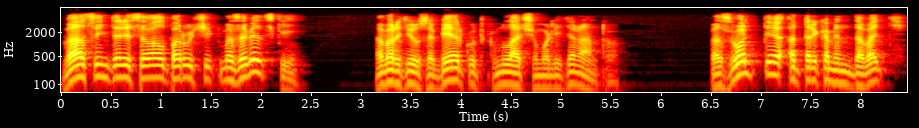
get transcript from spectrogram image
Вас интересовал поручик Мазовецкий? Обратился Беркут к младшему лейтенанту. Позвольте отрекомендовать.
